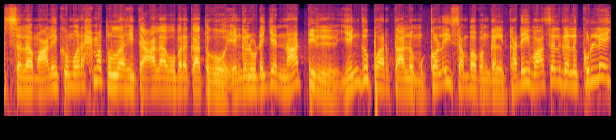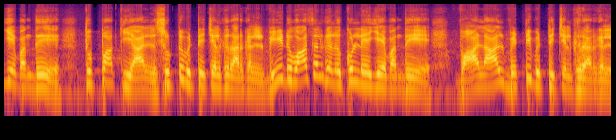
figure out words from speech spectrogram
அஸ்லாம் அலைக்கும் வரமத்துல்லாஹி தாலா வபரகாத்துஹு. எங்களுடைய நாட்டில் எங்கு பார்த்தாலும் கொலை சம்பவங்கள் கடை வாசல்களுக்குள்ளேயே வந்து துப்பாக்கியால் சுட்டுவிட்டு செல்கிறார்கள். வீடு வாசல்களுக்குள்ளேயே வந்து வாளால் வெட்டி விட்டு செல்கிறார்கள்.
